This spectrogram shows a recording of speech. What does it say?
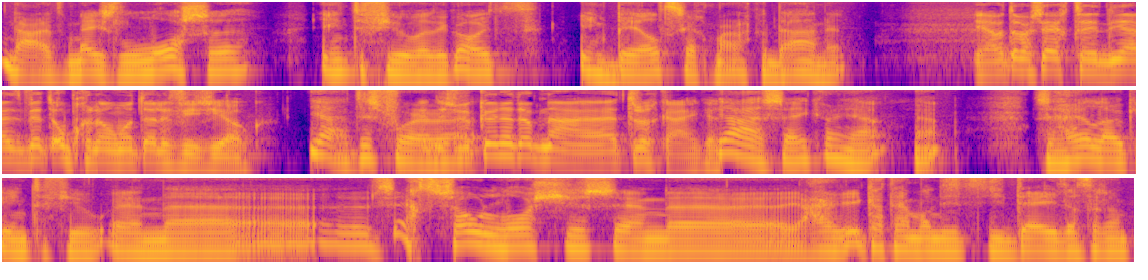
nou, het meest losse interview wat ik ooit in beeld, zeg maar, gedaan heb. Ja, want dat was echt, eh, ja, het werd opgenomen op televisie ook. Ja, het is voor. Dus we kunnen het ook na, eh, terugkijken. Ja, zeker. Ja, ja. Het is een heel leuk interview. En eh, het is echt zo losjes. En ja, ik had helemaal niet het idee dat er een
